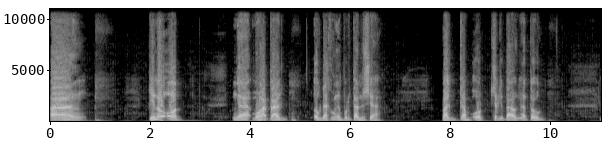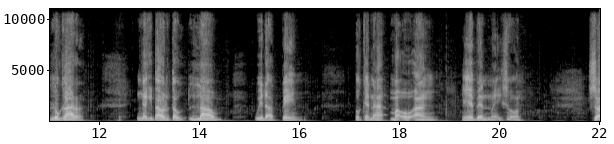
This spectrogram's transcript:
ang tinuod nga muhatag og dakong importansya pagkabot sa gitawag na tog lugar nga gitawag na tog love without pain o kana mao ang heaven mga igsoon. So,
